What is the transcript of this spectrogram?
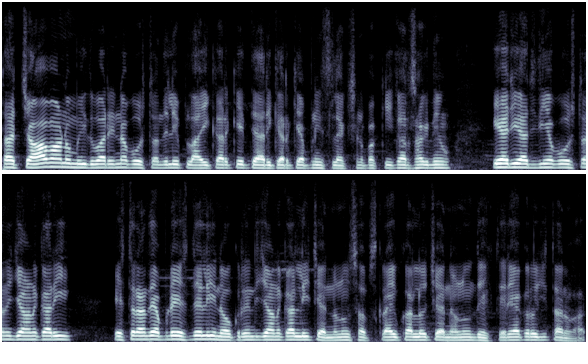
ਤਾਂ ਚਾਹਵਾਨ ਉਮੀਦਵਾਰ ਇਹਨਾਂ ਪੋਸਟਾਂ ਦੇ ਲਈ ਅਪਲਾਈ ਕਰਕੇ ਤਿਆਰੀ ਕਰਕੇ ਆਪਣੀ ਸਿਲੈਕਸ਼ਨ ਪੱਕੀ ਕਰ ਸਕਦੇ ਹੋ। ਇਹ ਹੈ ਜੀ ਅੱਜ ਦੀਆਂ ਪੋਸਟਾਂ ਦੀ ਜਾਣਕਾਰੀ। ਇਸ ਤਰ੍ਹਾਂ ਦੇ ਅਪਡੇਟਸ ਦੇ ਲਈ ਨੌਕਰੀਆਂ ਦੀ ਜਾਣਕਾਰੀ ਲਈ ਚੈਨਲ ਨੂੰ ਸਬਸਕ੍ਰਾਈਬ ਕਰ ਲਓ। ਚੈਨਲ ਨੂੰ ਦੇਖਦੇ ਰਿਹਾ ਕਰੋ ਜੀ। ਧੰਨਵਾਦ।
